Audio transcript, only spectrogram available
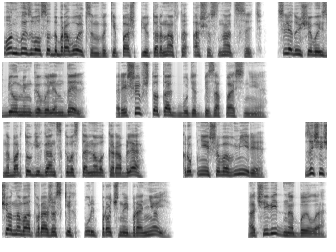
Он вызвался добровольцем в экипаж Пьютернафта А-16, следующего из Билминга в Элендель, решив, что так будет безопаснее. На борту гигантского стального корабля, крупнейшего в мире, защищенного от вражеских пуль прочной броней, очевидно было,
